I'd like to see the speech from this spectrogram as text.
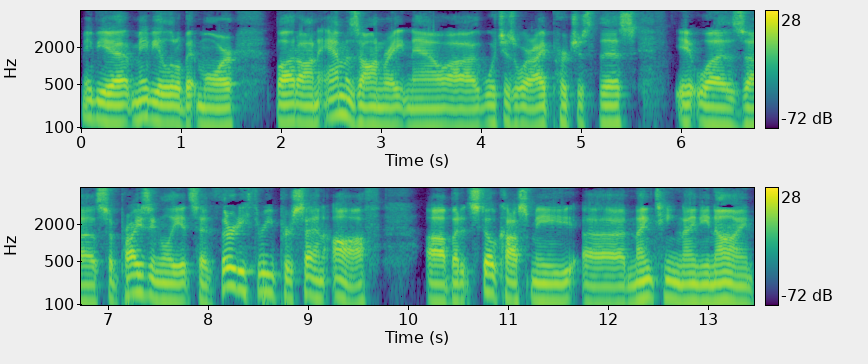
maybe a maybe a little bit more. But on Amazon right now, uh, which is where I purchased this, it was uh, surprisingly it said thirty three percent off uh, but it still cost me uh, 19.99.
